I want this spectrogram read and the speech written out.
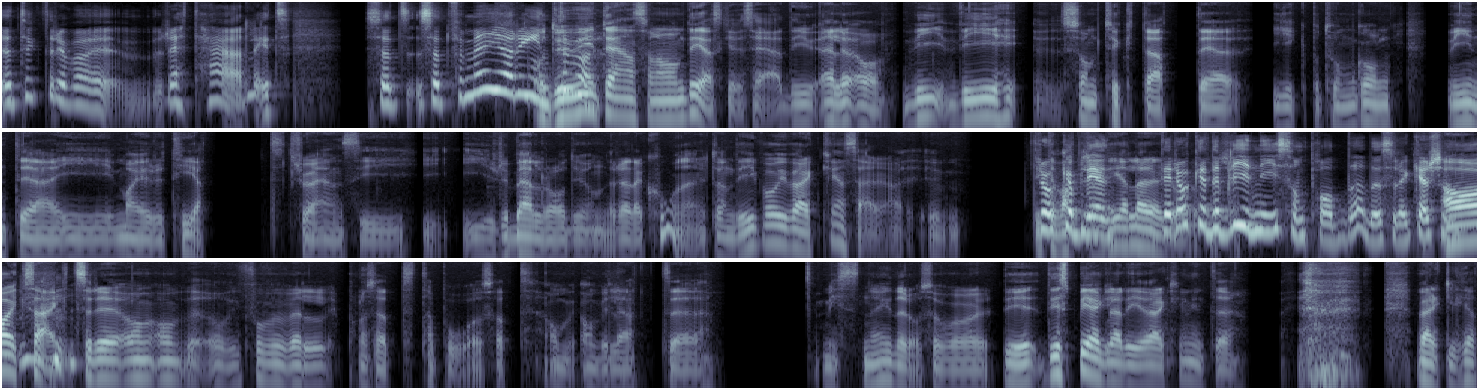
jag tyckte det var rätt härligt. Så att, så att för mig har det Och inte du är varit... inte ensam om det ska vi säga. Ju- eller ja, vi, vi som tyckte att det gick på tomgång, vi är inte i majoritet tror jag ens i, i, i Rebellradion-redaktionen utan det var ju verkligen så här. eh, råkade, bli, det råkade bli ni som poddade så det kanske... Ja, exakt. Så det, om, om, om, vi får vi väl på något sätt ta på oss att om, om vi lät eh, missnöjda då så var det, det speglade ju verkligen inte verkligen.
